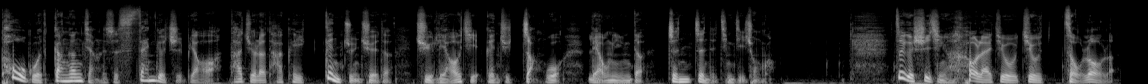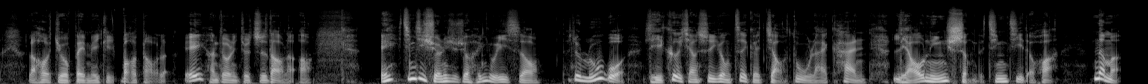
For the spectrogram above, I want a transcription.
透过刚刚讲的这三个指标啊，他觉得他可以更准确的去了解、跟去掌握辽宁的真正的经济状况。这个事情啊，后来就就走漏了，然后就被媒体报道了。诶，很多人就知道了啊。诶，经济学人就觉得很有意思哦。就如果李克强是用这个角度来看辽宁省的经济的话，那么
